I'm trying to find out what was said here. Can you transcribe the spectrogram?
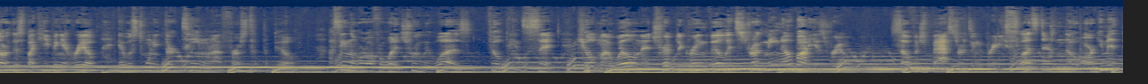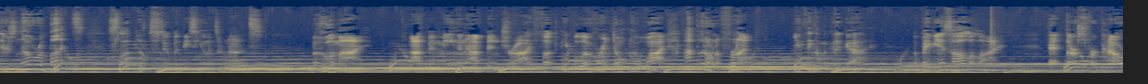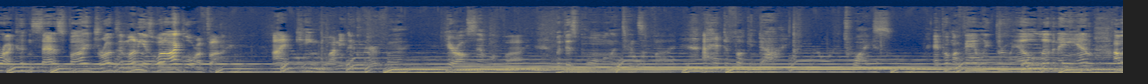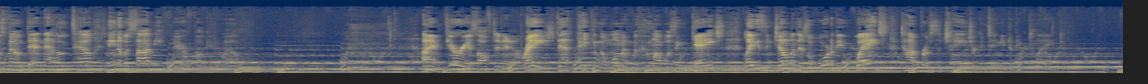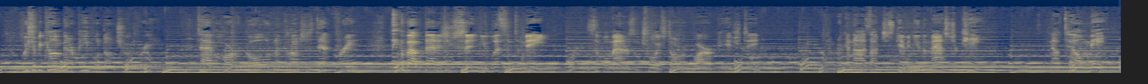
start this by keeping it real. It was 2013 when I first took the pill. I seen the world for what it truly was filthy and sick. Killed my will on that trip to Greenville. It struck me nobody is real. Selfish bastards and greedy sluts. There's no argument, there's no rebuts. Sloppy and stupid, these humans are nuts. But who am I? I've been mean and I've been dry, fucked people over and don't know why. I put on a front. All a lie. That thirst for power I couldn't satisfy, drugs and money is what I glorify. I am king, do I need to clarify? Here, I'll simplify, but this poem will intensify. I had to fucking die. Twice. And put my family through hell, 11 a.m. I was found dead in that hotel, Nina beside me, fare fucking well. I am furious, often enraged, death taking the woman with whom I was engaged. Ladies and gentlemen, there's a war to be waged. Time for us to change or continue to be plagued. We should become better people, don't you agree? To have a heart of gold and a conscience debt free. Think about that as you sit and you listen to me. Simple matters of choice don't require a PhD. And recognize I've just given you the master key. Now tell me,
